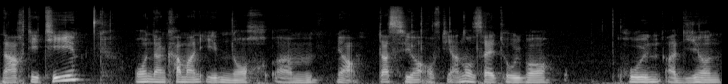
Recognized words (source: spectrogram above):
nach dt. Und dann kann man eben noch ähm, ja, das hier auf die andere Seite rüber holen, addieren.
